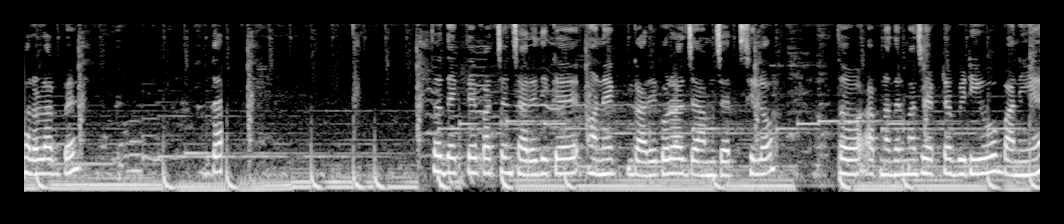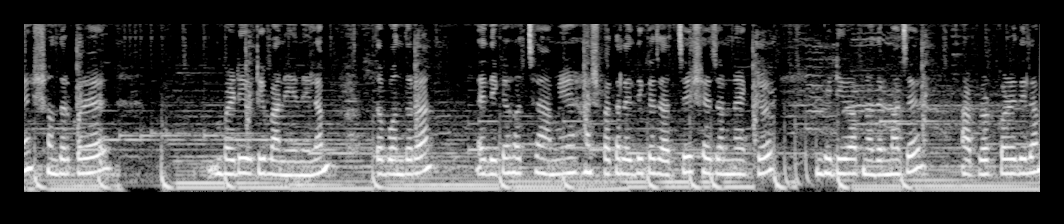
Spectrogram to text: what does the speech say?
ভালো লাগবে। তো দেখতে পাচ্ছেন চারিদিকে অনেক গাড়ি ঘোড়া জাম জ্যাট ছিল। তো আপনাদের মাঝে একটা ভিডিও বানিয়ে সুন্দর করে ভিডিওটি বানিয়ে নিলাম। তো বন্ধুরা, এদিকে হচ্ছে আমি হাসপাতালের দিকে যাচ্ছি, সেজন্য একটু ভিডিও আপনাদের মাঝে আপলোড করে দিলাম।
